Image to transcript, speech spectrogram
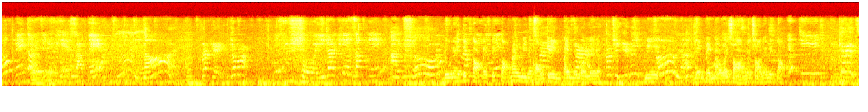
Oh, bingo! Uh, Did you hear something? Mm, no. Becky, come on. Sure you don't hear something? I'm sure. ดูใน t ิ k t o k ใน t ิ k t o k แม่งมีแต่ของกินเต็มไปหมดเลย Don't you hear me? มี Oh, no. เล่นเป็นมาไว้สอนไว้สอนเล่น t ิ k t o k Indeed. Kids!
